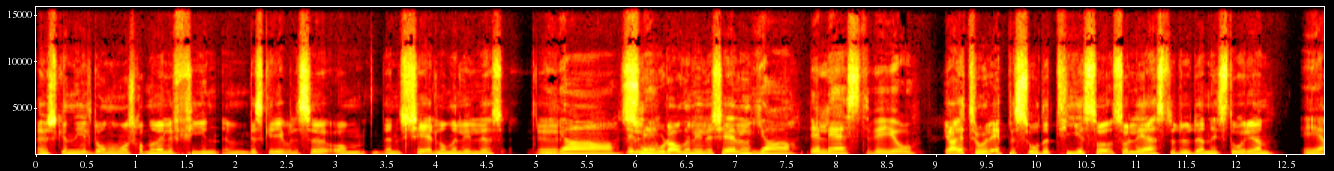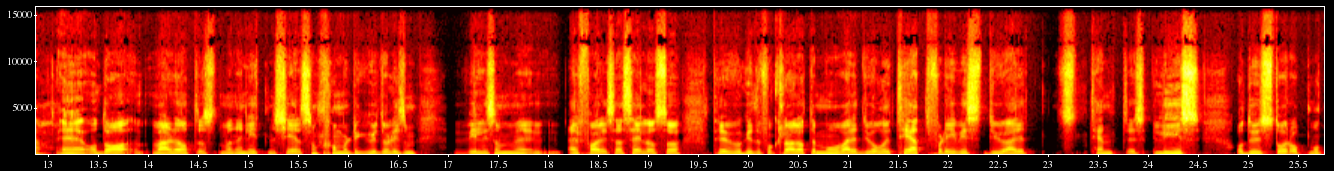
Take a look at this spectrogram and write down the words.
Jeg husker Neil Donald Walsh hadde en veldig fin eh, beskrivelse om den sjelen og den lille eh, Ja, sola og den lille sjelen. ja, det leste vi jo. Ja, jeg tror episode ti så, så leste du den historien. Ja. Eh, og da var det at en liten sjel som kommer til Gud og liksom vil liksom eh, erfare seg selv, og så prøver Gud å forklare at det må være dualitet. fordi hvis du er et tent lys, og du står opp mot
